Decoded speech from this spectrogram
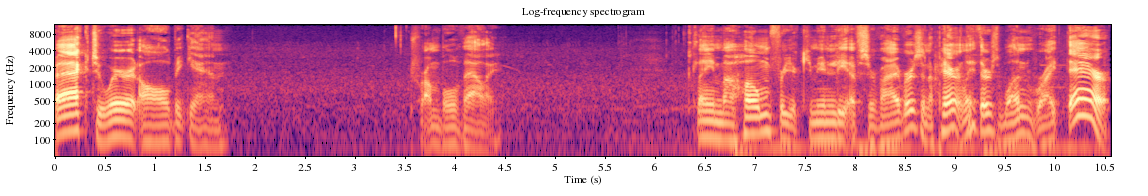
Back to where it all began. Trumbull Valley. Claim a home for your community of survivors, and apparently there's one right there.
